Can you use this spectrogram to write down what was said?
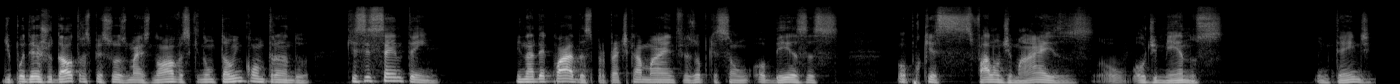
de poder ajudar outras pessoas mais novas que não estão encontrando, que se sentem inadequadas para praticar mindfulness, ou porque são obesas, ou porque falam demais, ou, ou de menos. Entende?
